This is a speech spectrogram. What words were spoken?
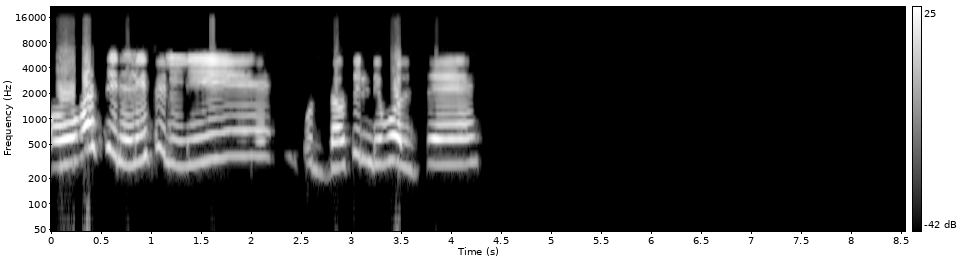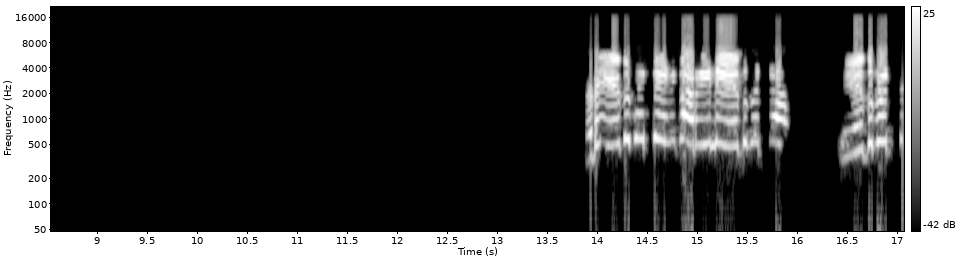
over silly silly. उद्धव सिल्ली बोलते എടാ ഏത് പെറ്റ എനിക്ക് അറിയില്ല ഏത് പെറ്റ ഏത് പെറ്റ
